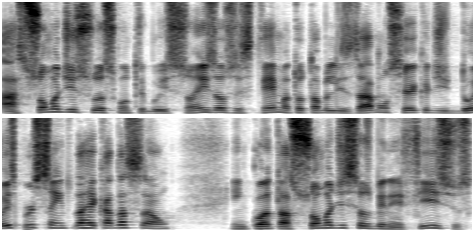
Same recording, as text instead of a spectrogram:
a soma de suas contribuições ao sistema totalizavam cerca de 2% da arrecadação, enquanto a soma de seus benefícios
